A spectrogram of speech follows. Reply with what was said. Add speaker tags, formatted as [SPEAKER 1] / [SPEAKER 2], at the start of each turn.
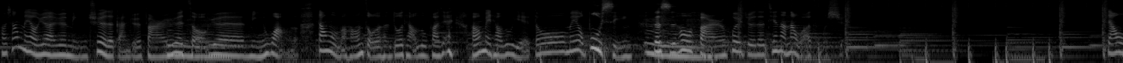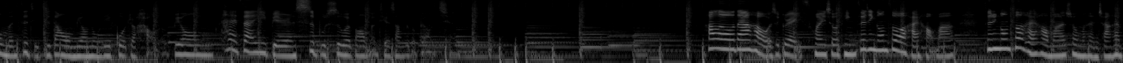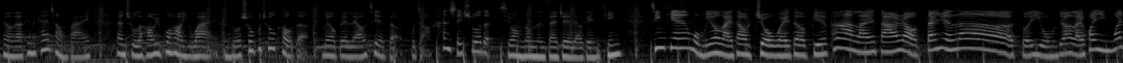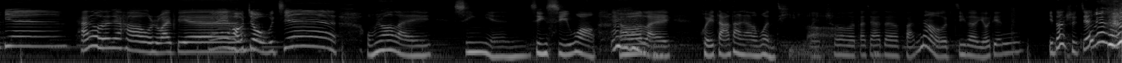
[SPEAKER 1] 好像没有越来越明确的感觉，反而越走越迷惘了。当我们好像走了很多条路，发现哎，好像每条路也都没有不行的时候，反而会觉得天哪，那我要怎么选？只要我们自己知道我们有努力过就好了，不用太在意别人是不是会帮我们贴上这个标签。Hello，大家好，我是 Grace，欢迎收听。最近工作还好吗？最近工作还好吗？是我们很常和朋友聊天的开场白。但除了好与不好以外，很多说不出口的、没有被了解的、不知道和谁说的，希望都能在这里聊给你听。今天我们又来到久违的别怕来打扰单元了，所以我们就要来欢迎外边。
[SPEAKER 2] Hello，大家好，我是外边。
[SPEAKER 1] 哎，好久不见，我们又要来新年新希望，然后来。回答大家的问题了，
[SPEAKER 2] 没错，大家的烦恼积了有点一段时间。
